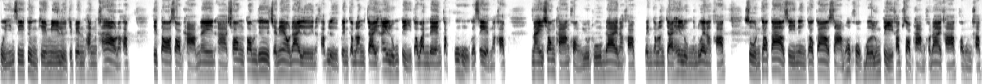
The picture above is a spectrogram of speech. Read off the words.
ปุ๋ยอินทรีย์กึ่งเคมี หรือจะเป็นพันธุ์ข้าวนะครับ ติดต่อสอบถามในอ่าช่องต้อมดื้อชาแนลได้เลยนะครับ หรือเป็นกำลังใจให้ลุงตีตะวันแดงกับคู่หูเกษตรนะครับ ในช่องทางของ YouTube ได้นะครับ เป็นกำลังใจให้ลุงกันด้วยนะครับ 0994199366 เบอร์ลุงตีครับ สอบถามเขาได้ครับ ขอบคุณครับ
